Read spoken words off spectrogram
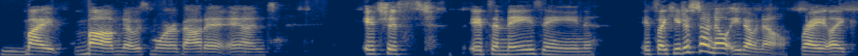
my mom knows more about it and it's just it's amazing. It's like you just don't know what you don't know, right? Like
